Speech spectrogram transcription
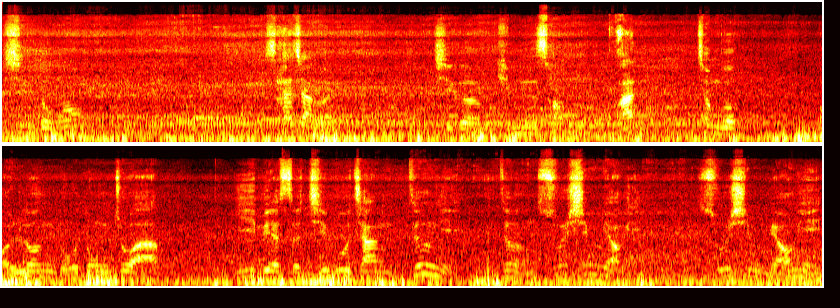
신동호 사장을 지금 김성관 전국 언론노동조합 EBS 지부장 등이 등 수십 명이 수십 명이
